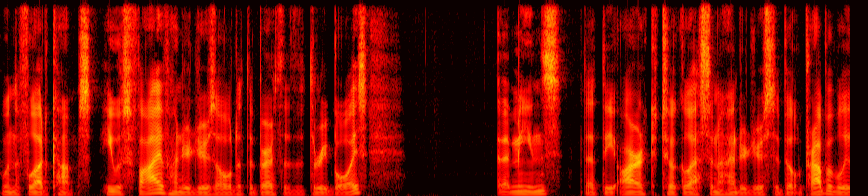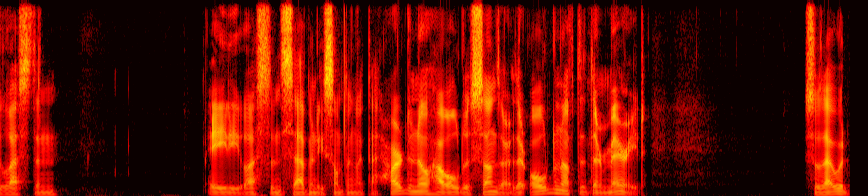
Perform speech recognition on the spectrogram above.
when the flood comes. He was 500 years old at the birth of the three boys. That means that the ark took less than 100 years to build, probably less than 80, less than 70, something like that. Hard to know how old his sons are. They're old enough that they're married. So that would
